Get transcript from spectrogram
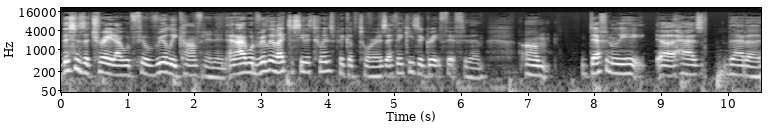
this is a trade I would feel really confident in, and I would really like to see the Twins pick up Torres. I think he's a great fit for them. Um, definitely uh, has that uh,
